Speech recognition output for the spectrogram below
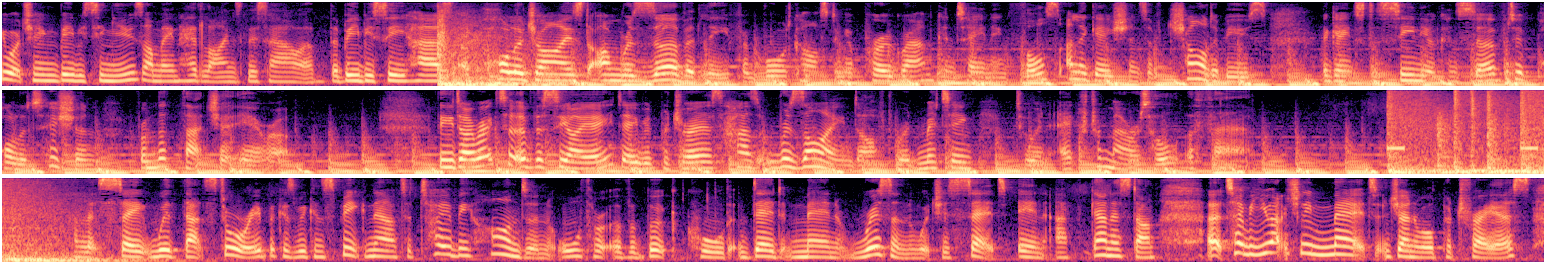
You're watching BBC News, our main headlines this hour. The BBC has apologised unreservedly for broadcasting a programme containing false allegations of child abuse against a senior Conservative politician from the Thatcher era. The director of the CIA, David Petraeus, has resigned after admitting to an extramarital affair. And let's stay with that story because we can speak now to Toby Harnden, author of a book called Dead Men Risen, which is set in Afghanistan. Uh, Toby, you actually met General Petraeus.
